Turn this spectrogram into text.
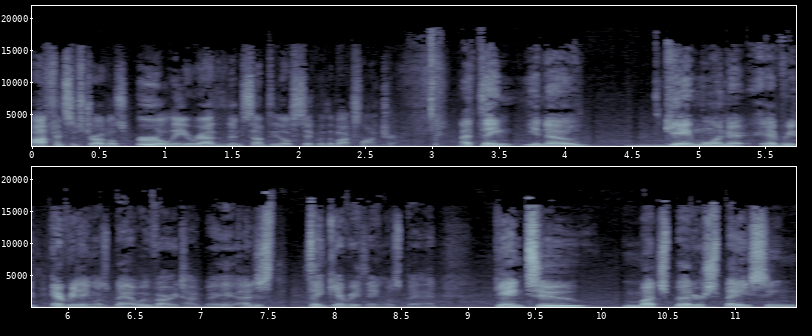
Offensive struggles early rather than something that'll stick with the Bucks long term. I think you know, game one, every everything was bad. We've already talked about it. I just think everything was bad. Game two, much better spacing,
